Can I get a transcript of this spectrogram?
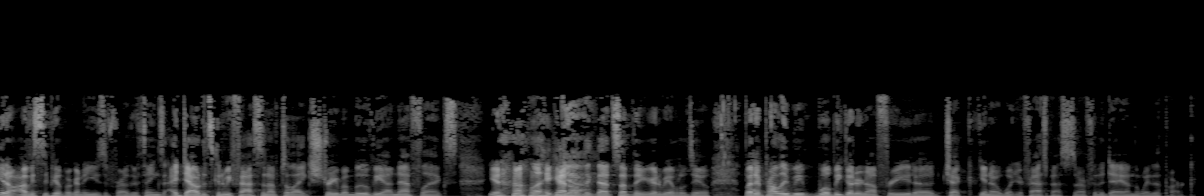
you know, obviously people are going to use it for other things. I doubt it's going to be fast enough to like stream a movie on Netflix. You know, like I don't think that's something you're going to be able to do. But it probably be, will be good enough for you to check, you know, what your fast passes are for the day on the way to the park.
